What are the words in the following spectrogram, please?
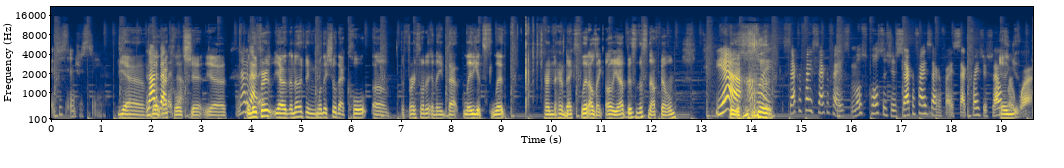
it's just interesting. yeah. Not that, about that it, cult though. shit. Yeah. Not when about they it. first, yeah. Another thing when they show that cult, um, the first one, and they that lady gets slit, her her neck slit. I was like, oh yeah, this is a snuff film. Yeah, I'm like sacrifice, sacrifice. Most cults is just sacrifice, sacrifice, sacrifice yourself And or what?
